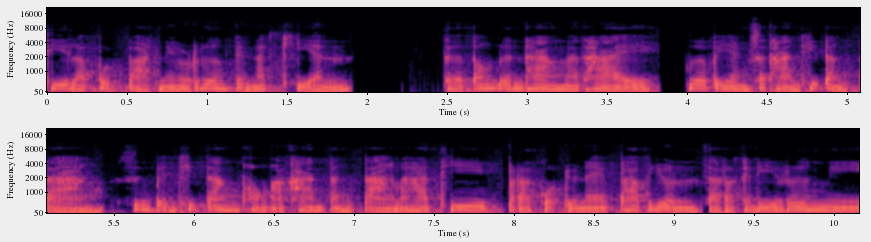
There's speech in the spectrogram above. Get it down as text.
ที่รับบทบาทในเรื่องเป็นนักเขียน เธอต้องเดินทางมาไทยเพื่อไปยังสถานที่ต่างๆ ซึ่งเป็นที่ตั้งของอาคารต่างๆนะคะ ที่ปรากฏอยู่ในภาพยนตร์สารคดีเรื่องนี้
